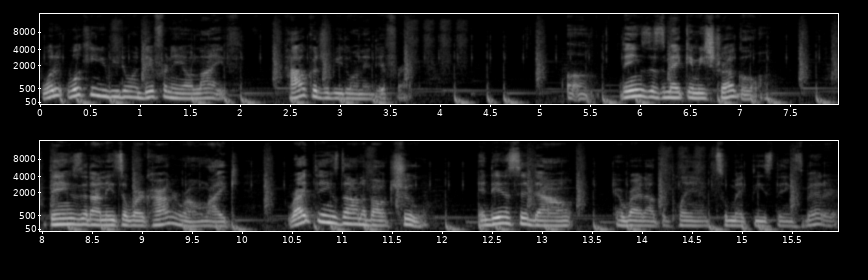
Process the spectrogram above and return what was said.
What what can you be doing different in your life? How could you be doing it different? Um, things that's making me struggle. Things that I need to work harder on. Like write things down about you, and then sit down and write out the plan to make these things better.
